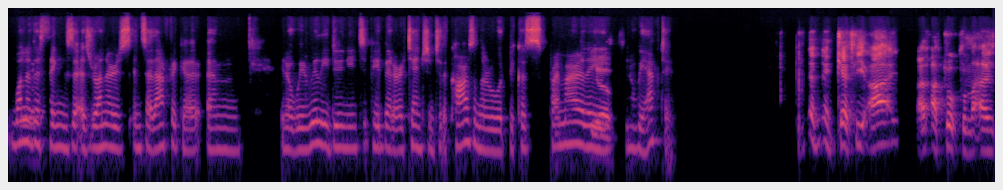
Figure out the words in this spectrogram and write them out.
one of the things that as runners in south africa um, you know we really do need to pay better attention to the cars on the road because primarily yeah. you know we have to. And, and kathy I, I, I talk from my own,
